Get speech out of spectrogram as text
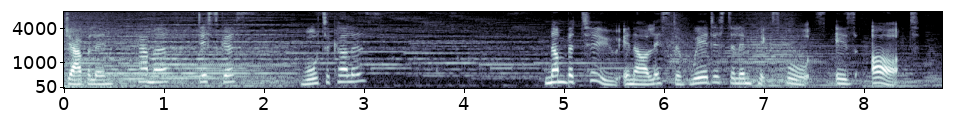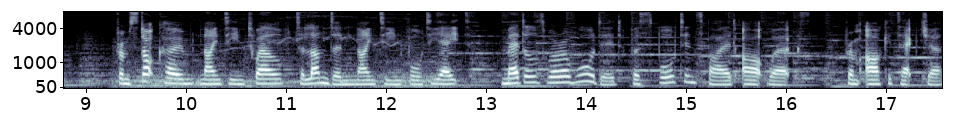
Javelin, hammer, discus, watercolours, Number two in our list of weirdest Olympic sports is art. From Stockholm 1912 to London 1948, medals were awarded for sport inspired artworks from architecture,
